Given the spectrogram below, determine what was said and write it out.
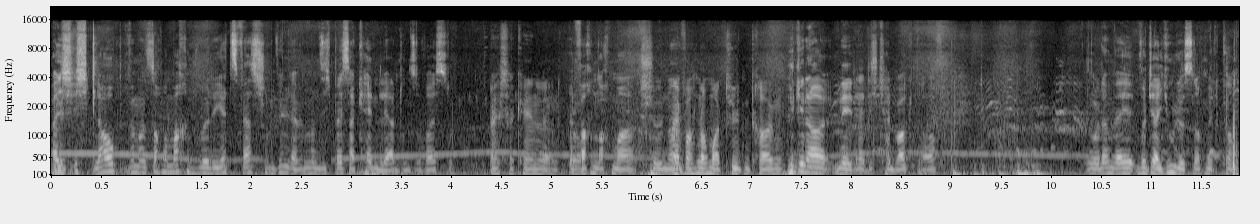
Weil ich, ich glaube, wenn man es nochmal machen würde, jetzt wäre es schon wilder, wenn man sich besser kennenlernt und so, weißt du. besser kennenlernt, Bro. Einfach nochmal schöner. Einfach nochmal Tüten tragen. Genau, nee, da hätte ich keinen Bock drauf. Nur dann wär, wird ja Julius noch mitkommen.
